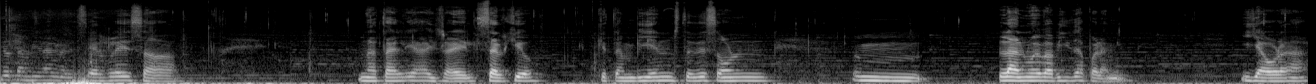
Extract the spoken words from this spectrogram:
Yo también agradecerles a Natalia, Israel, Sergio, que también ustedes son mm, la nueva vida para mí. Y ahora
